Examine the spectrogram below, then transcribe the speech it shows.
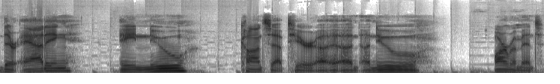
They're adding a new concept here, a, a, a new armament,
